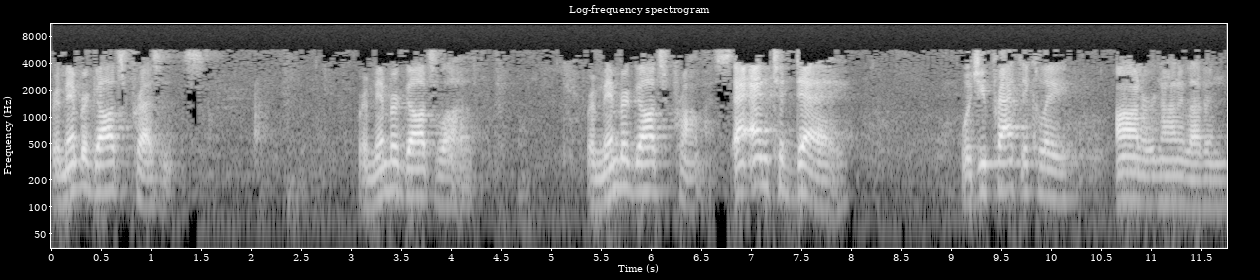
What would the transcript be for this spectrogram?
Remember God's presence. Remember God's love. Remember God's promise. And today, would you practically honor 9 11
